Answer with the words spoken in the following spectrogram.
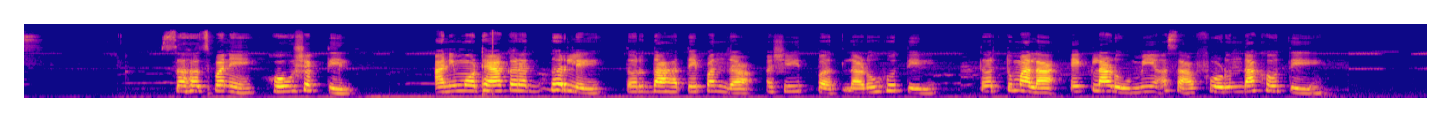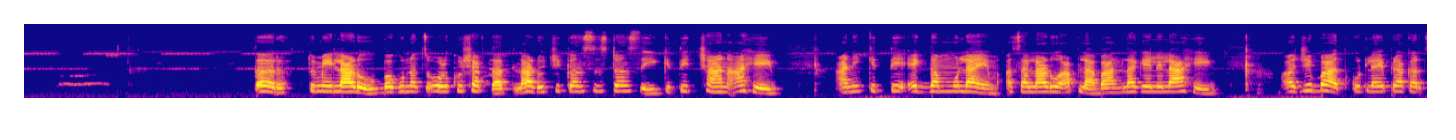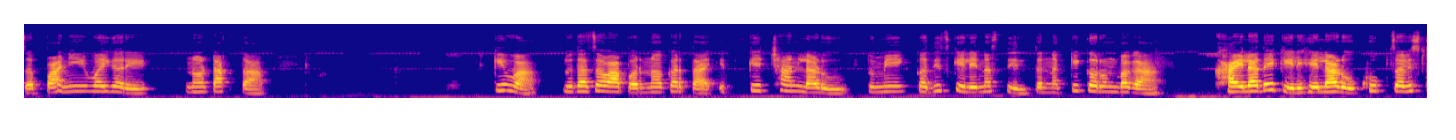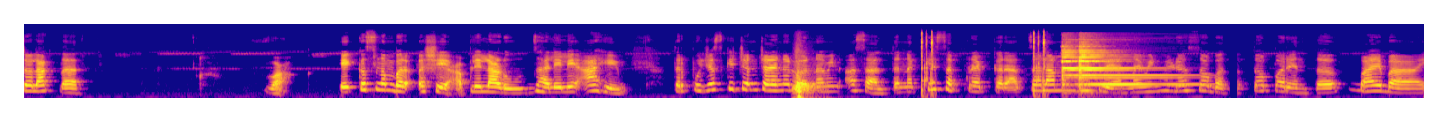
सहजपणे होऊ शकतील. आणि मोठ्या आकारात धरले तर दहा ते पंधरा असे इतपत लाडू होतील. तर तुम्हाला एक लाडू मी असा फोडून दाखवते. तर तुम्ही लाडू बघूनच ओळखू शकतात लाडूची कन्सिस्टन्सी किती छान आहे आणि किती एकदम मुलायम असा लाडू आपला बांधला गेलेला आहे. अजिबात कुठल्याही प्रकारचं पाणी वगैरे न टाकता किंवा दुधाचा वापर न करता इतके छान लाडू तुम्ही कधीच केले नसतील तर नक्की करून बघा. खायला देखील हे लाडू खूप चविष्ट लागतात. वा एकच नंबर असे आपले लाडू झालेले आहे. तर पूजस किचन चॅनलवर नवीन असाल तर नक्की सबस्क्राईब करा. चला मग भेटूया नवीन व्हिडिओसोबत तोपर्यंत बाय बाय.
